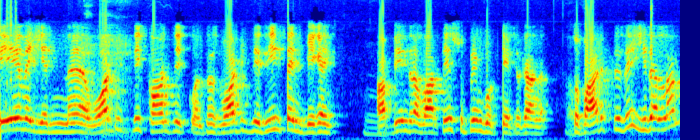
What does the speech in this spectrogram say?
தேவை என்ன? What is the consequences what is the reason பிகைன் அப்படின்ற வார்த்தையை சுப்ரீம் கோர்ட் கேட்டிருக்காங்க. இப்ப அடுத்தது இதெல்லாம்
